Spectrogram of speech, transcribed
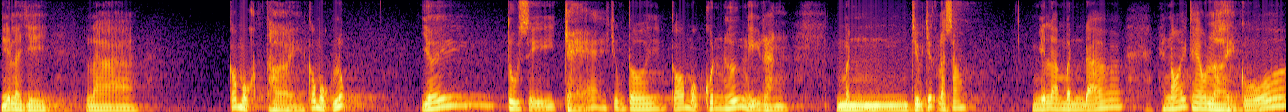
Nghĩa là gì? Là có một thời, có một lúc với tu sĩ trẻ chúng tôi có một khuynh hướng nghĩ rằng mình chịu chức là xong nghĩa là mình đã nói theo lời của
